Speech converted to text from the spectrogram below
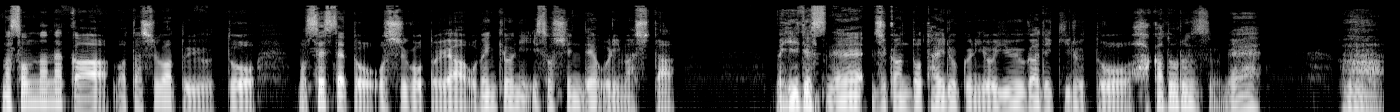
まあそんな中、私はというと、もうせっせとお仕事やお勉強に勤しんでおりました。まいいですね。時間と体力に余裕ができると、はかどるんすよね。うん。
